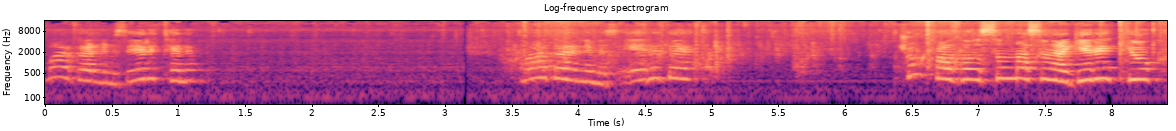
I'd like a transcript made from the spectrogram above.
Margarinimizi eritelim. Margarinimiz eridi. Çok fazla ısınmasına gerek yok.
